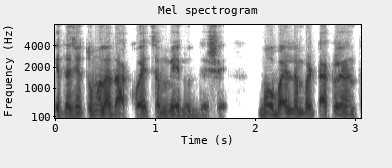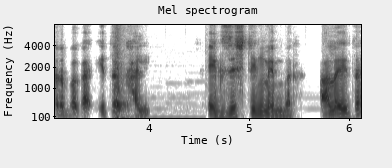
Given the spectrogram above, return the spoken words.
इथं जे तुम्हाला दाखवायचा मेन उद्देश आहे. मोबाईल नंबर टाकल्यानंतर बघा इथं खाली एक्झिस्टिंग मेंबर आलं इथं?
